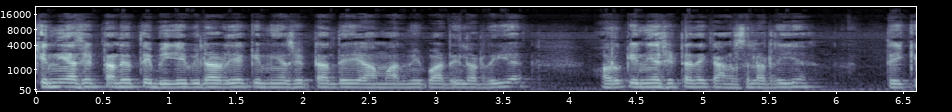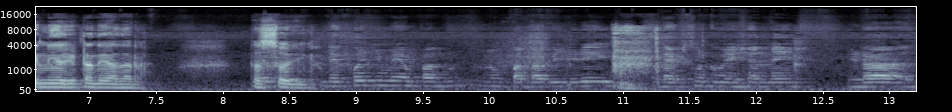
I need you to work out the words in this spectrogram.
ਕਿੰਨੀਆਂ ਸੀਟਾਂ ਦੇ ਉੱਤੇ ਬੀਜੇਪੀ ਲੜ ਰਹੀ ਹੈ ਕਿੰਨੀਆਂ ਸੀਟਾਂ ਤੇ ਆਮ ਆਦਮੀ ਪਾਰਟੀ ਲੜ ਰਹੀ ਹੈ। ਔਰ ਕਿੰਨੀਆਂ ਸੀਟਾਂ ਤੇ ਕਾਂਗਰਸ ਲੜ ਰਹੀ ਹੈ ਤੇ ਕਿੰਨੀਆਂ ਸੀਟਾਂ ਦੇ ਅਦਰ ਦੱਸੋ ਜੀ। ਦੇਖੋ ਜਿਵੇਂ ਆਪਾਂ ਨੂੰ ਪਤਾ ਵੀ ਜਿਹੜੀ ਇਲੈਕਸ਼ਨ ਕਮਿਸ਼ਨ ਨੇ ਜਿਹੜਾ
